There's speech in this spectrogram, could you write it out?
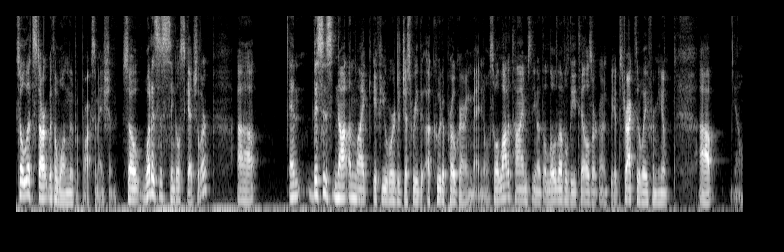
So let's start with a one loop approximation. So what is a single scheduler? Uh, and this is not unlike if you were to just read a CUDA programming manual. So a lot of times, you know, the low level details are going to be abstracted away from you. Uh, you know,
